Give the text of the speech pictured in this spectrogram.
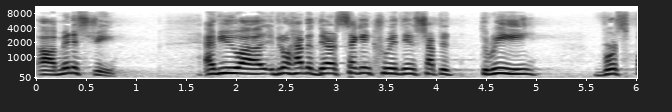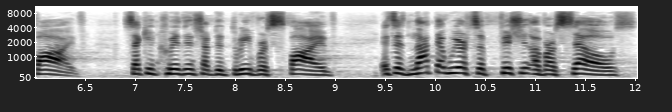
uh, ministry. If you, uh, if you don't have it there, Second Corinthians chapter 3, verse 5. 2 Corinthians chapter 3, verse 5. It says, Not that we are sufficient of ourselves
